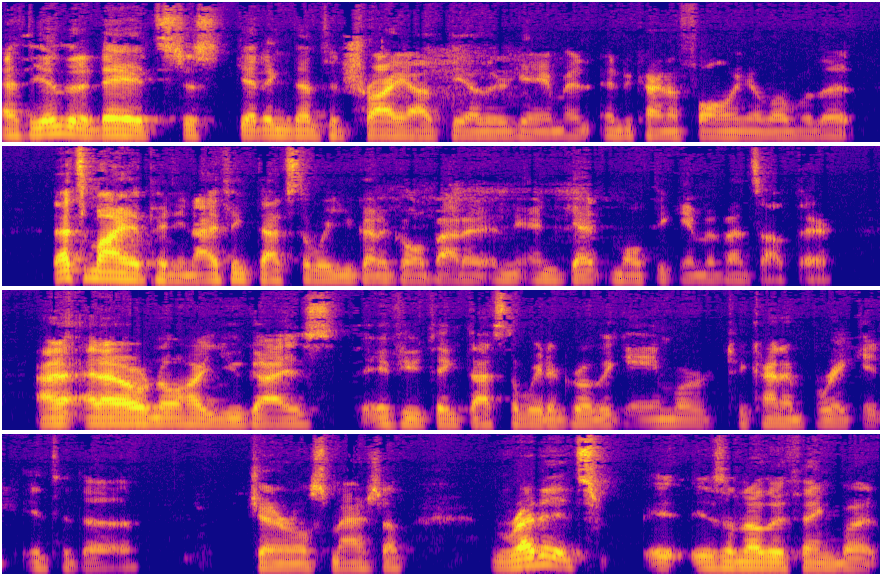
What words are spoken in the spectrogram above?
at the end of the day, it's just getting them to try out the other game and, and kind of falling in love with it. that's my opinion. I think that's the way you got to go about it and, and get multi game events out there. I, and I don't know how you guys, if you think that's the way to grow the game or to kind of break it into the general Smash stuff. Reddit is another thing, but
